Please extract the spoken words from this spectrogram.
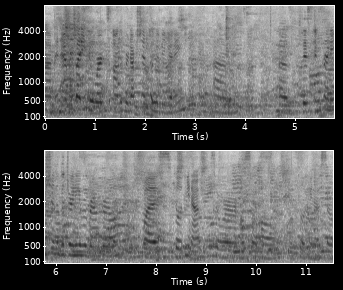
um, and everybody who worked on the production from the beginning um, of this incarnation of the Journey of a Brown Girl was Filipina. So we're also all Filipino. So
